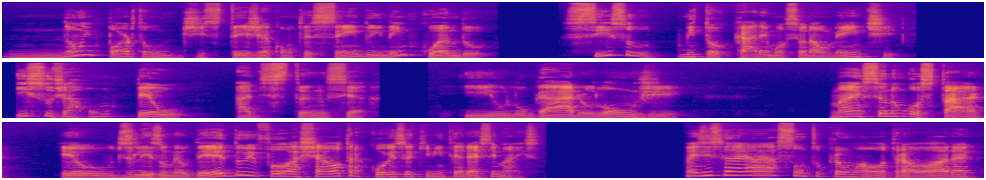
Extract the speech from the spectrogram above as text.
Não importa onde esteja acontecendo e nem quando. Se isso me tocar emocionalmente, isso já rompeu a distância e o lugar, o longe. Mas se eu não gostar, eu deslizo o meu dedo e vou achar outra coisa que me interesse mais. Mas isso é assunto para uma outra hora.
